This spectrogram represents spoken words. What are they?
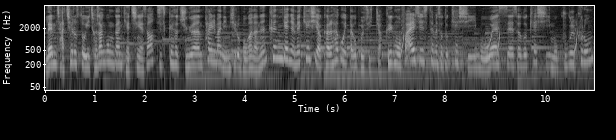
램 자체로서 이 저장 공간 계층에서 디스크에서 중요한 파일만 임시로 보관하는 큰 개념의 캐시 역할을 하고 있다고 볼 수 있죠. 그리고 뭐 파일 시스템에서도 캐시, 뭐 OS에서도 캐시, 뭐 구글 크롬,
